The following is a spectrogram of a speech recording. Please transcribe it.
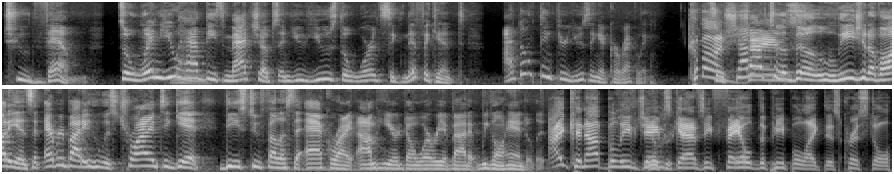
to them. So when you have these matchups and you use the word significant, I don't think you're using it correctly. Come on, So shout out to the, the legion of audience and everybody who is trying to get these two fellas to act right. I'm here. Don't worry about it. We gonna handle it. I cannot believe James Gavsie failed the people like this, Crystal.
